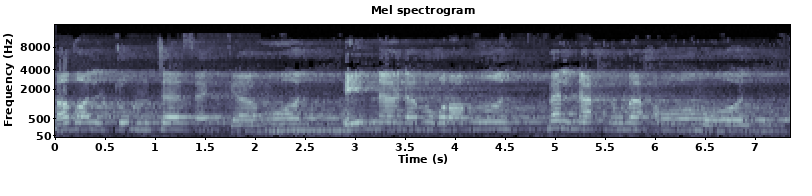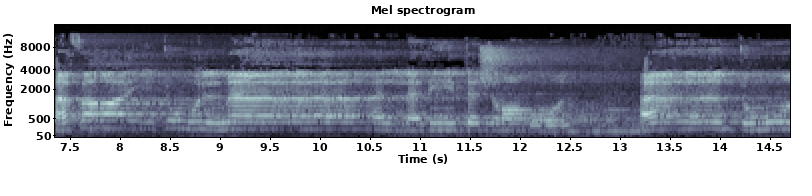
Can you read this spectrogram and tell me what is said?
فظلتم تفكهون. إنا لمغرمون بل نحن محرومون. أفرأيتم الماء الذي تشربون؟ أنتم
